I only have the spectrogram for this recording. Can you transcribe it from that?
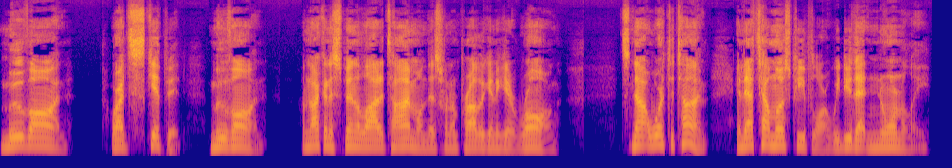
move on. Or I'd skip it, move on. I'm not going to spend a lot of time on this one. I'm probably going to get wrong. It's not worth the time. And that's how most people are. We do that normally.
